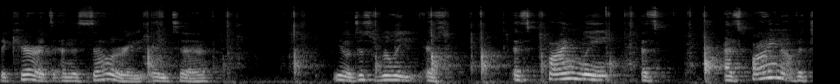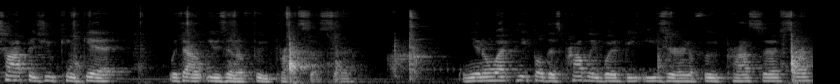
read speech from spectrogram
the carrots and the celery into you know, just really as, as finely, as, as fine of a chop as you can get without using a food processor. And you know what, people, this probably would be easier in a food processor.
